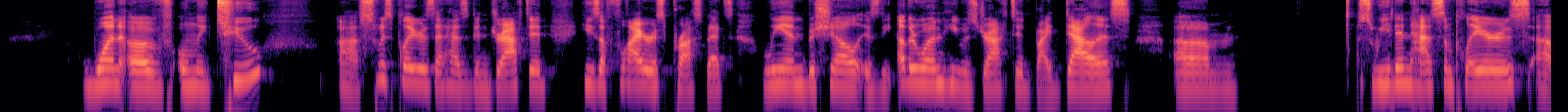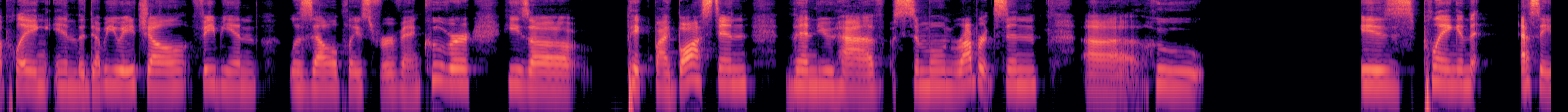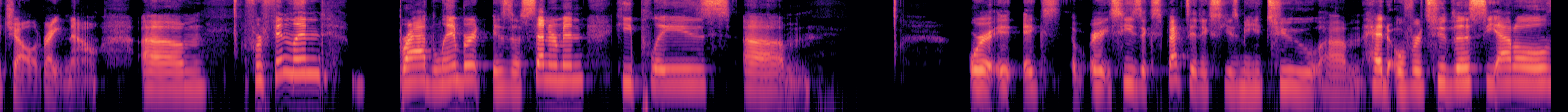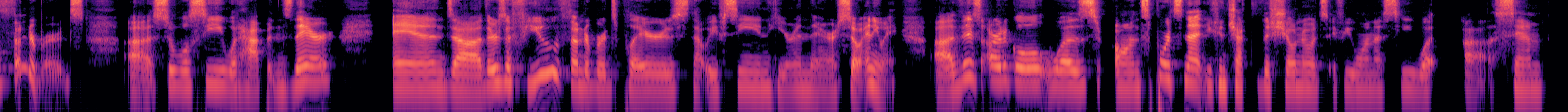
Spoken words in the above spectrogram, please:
one of only two uh, Swiss players that has been drafted. He's a Flyers prospect. Lian Bichsel is the other one. He was drafted by Dallas. Um, Sweden has some players uh, playing in the WHL. Fabian Lysell plays for Vancouver. He's a pick by Boston. Then you have Simon Robertsson, uh, who is playing in the SHL right now. Um, for Finland, Brad Lambert is a centerman. He plays, um, or, it, or he's expected, excuse me, to um, head over to the Seattle Thunderbirds. Uh, so we'll see what happens there. And uh, there's a few Thunderbirds players that we've seen here and there. So, anyway, uh, this article was on Sportsnet. You can check the show notes if you want to see what uh, Sam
